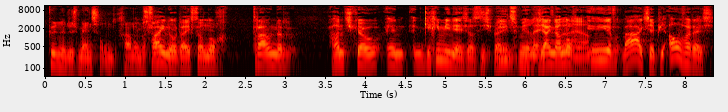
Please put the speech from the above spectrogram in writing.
kunnen dus mensen ont- gaan Maar ontsnappen. Feyenoord heeft dan nog Trauner, Hansko en, en Gimenez als die spelen. Iets meer Die zijn dan nog ja. in ieder geval. Ajax heb je Alvarez.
